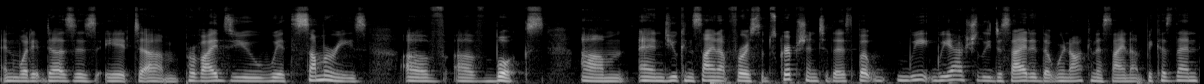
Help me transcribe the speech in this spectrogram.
and what it does is it um, provides you with summaries of of books. Um, and you can sign up for a subscription to this but we we actually decided that we're not going to sign up because then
